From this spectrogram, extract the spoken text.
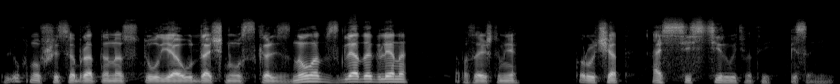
Плюхнувшись обратно на стул, я удачно ускользнул от взгляда Глена, опасаясь, что мне поручат ассистировать в этой писанине.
